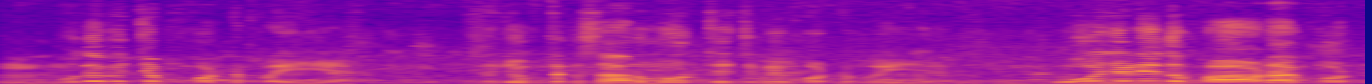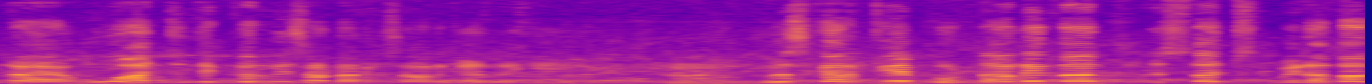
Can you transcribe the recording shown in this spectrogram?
ਉਹਦੇ ਵਿੱਚ ਫੁੱਟ ਪਈ ਹੈ। ਸੰਯੁਕਤ ਕਿਸਾਨ ਮੋਰਚੇ 'ਚ ਵੀ ਫੁੱਟ ਪਈ ਹੈ। ਉਹ ਜਿਹੜੀ ਦਫਾੜ ਹੈ ਫੁੱਟ ਹੈ ਉਹ ਅੱਜ ਤੱਕ ਵੀ ਸਾਡਾ ਨੁਕਸਾਨ ਕਰ ਰਹੀ ਹੈ। ਇਸ ਕਰਕੇ ਵੋਟਾਂ ਨੇ ਤਾਂ ਇਸ ਦਾ ਮੇਰਾ ਤਾਂ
